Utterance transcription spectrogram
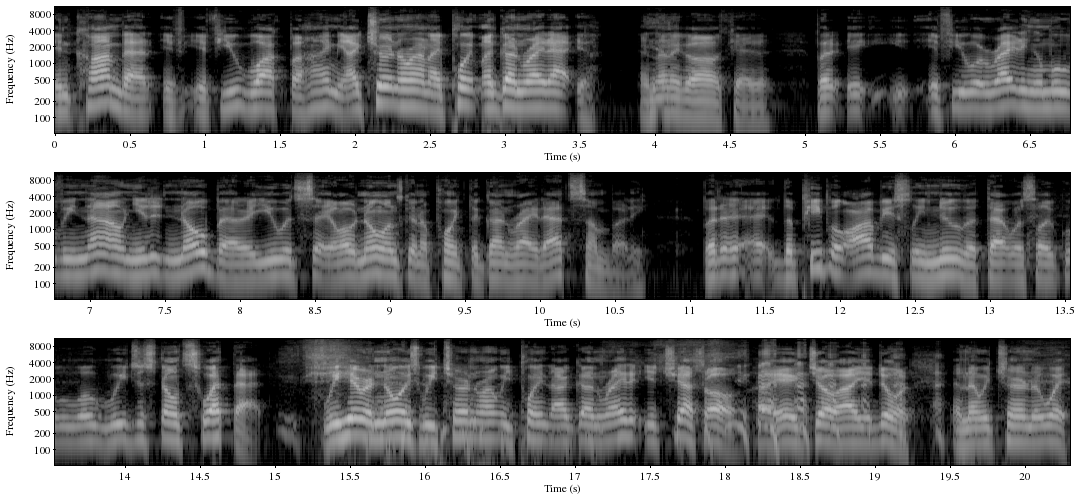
in combat, if if you walk behind me, I turn around, I point my gun right at you, and then I go, okay. But if you were writing a movie now and you didn't know better, you would say, oh, no one's going to point the gun right at somebody. But uh, the people obviously knew that that was like, well, we just don't sweat that. We hear a noise, we turn around, we point our gun right at your chest. Oh, hey Joe, how you doing? And then we turn it away.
